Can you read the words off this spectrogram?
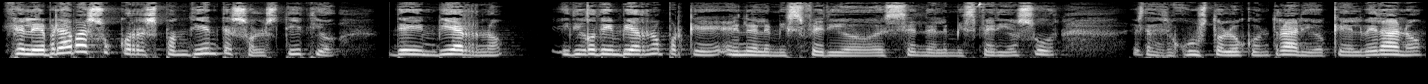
celebraba su correspondiente solsticio de invierno, y digo de invierno porque en el hemisferio es en el hemisferio sur, es decir, justo lo contrario que el verano,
